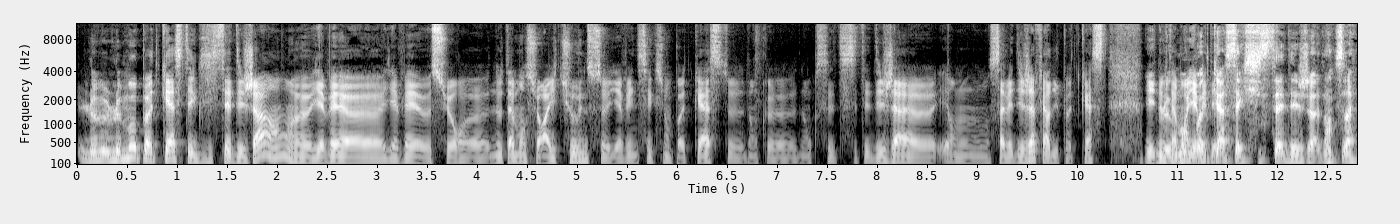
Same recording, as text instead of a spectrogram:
le, mot podcast existait déjà. Hein, il y avait, il y avait sur notamment sur iTunes, il y avait une section podcast, euh, donc euh, donc c'était déjà, euh, on, savait déjà faire du podcast. Et notamment, le mot il y podcast existait déjà dans ça.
